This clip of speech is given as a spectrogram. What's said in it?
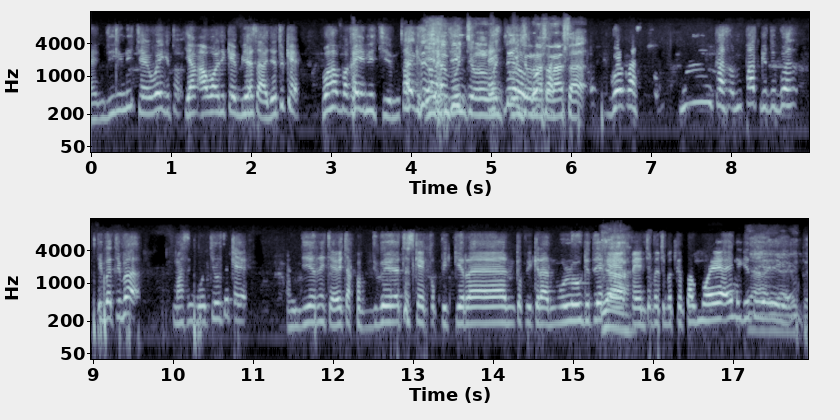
anjing ini cewek gitu yang awalnya kayak biasa aja tuh kayak wah apakah ini cinta gitu iya anjing. muncul SD muncul loh, gua rasa-rasa gue kelas hmm, kelas 4 gitu gue tiba-tiba masih bocil tuh kayak anjir nih cewek cakep juga ya terus kayak kepikiran kepikiran mulu gitu ya Iya. kayak pengen cepet-cepet ketemu ya, ya gitu ya, ya, ya, ya, ya. gitu.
